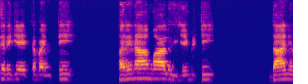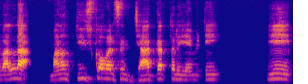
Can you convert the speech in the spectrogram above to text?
జరిగేటువంటి పరిణామాలు ఏమిటి? దానివల్ల మనం తీసుకోవలసిన జాగ్రత్తలు ఏమిటి? ఈ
